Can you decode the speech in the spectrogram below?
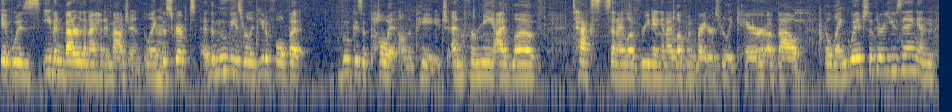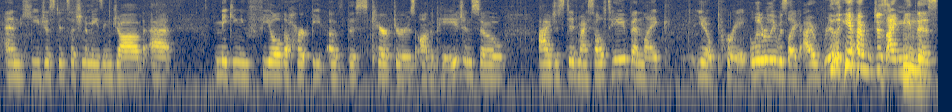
it was even better than I had imagined. Like the hmm. script, the movie is really beautiful, but Vuk is a poet on the page, and hmm. for me, I love texts and I love reading and I love when writers really care about the language that they're using and and he just did such an amazing job at making you feel the heartbeat of this characters on the page. And so I just did my self tape and like you know pray. Literally was like I really I'm just I need hmm. this.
